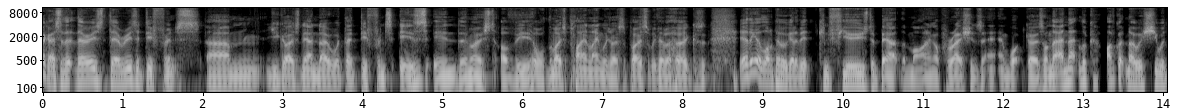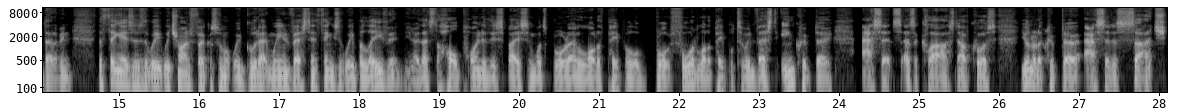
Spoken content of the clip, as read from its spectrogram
Okay, so there is there is a difference. Um, you guys now know what that difference is in the most obvious or the most plain language, I suppose, that we've ever heard. Because I think a lot of people get a bit confused about the mining operations and, and, what goes on there. And that look, I've got no issue with that. I mean, the thing is, is that we, we try and focus on what we're good at and we invest in things that we believe in. You know, that's the whole point of this space and what's brought out a lot of people or brought forward a lot of people to invest in crypto assets as a class. Now, of course, you're not a crypto asset as such.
